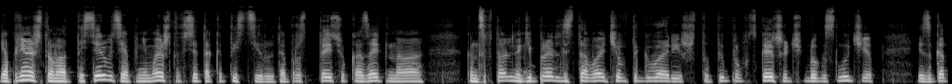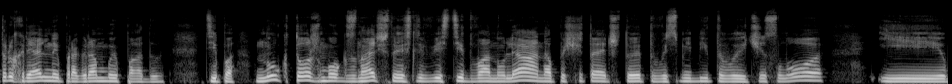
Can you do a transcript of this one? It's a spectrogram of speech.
Я понимаю, что надо тестировать, я понимаю, что все так и тестируют. Я просто пытаюсь указать на концептуальную неправильность того, о чем ты говоришь, что ты пропускаешь очень много случаев, из-за которых реальные программы падают. Типа, ну, кто же мог знать, что если ввести два нуля, она посчитает, что это восьмибитовое число, и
